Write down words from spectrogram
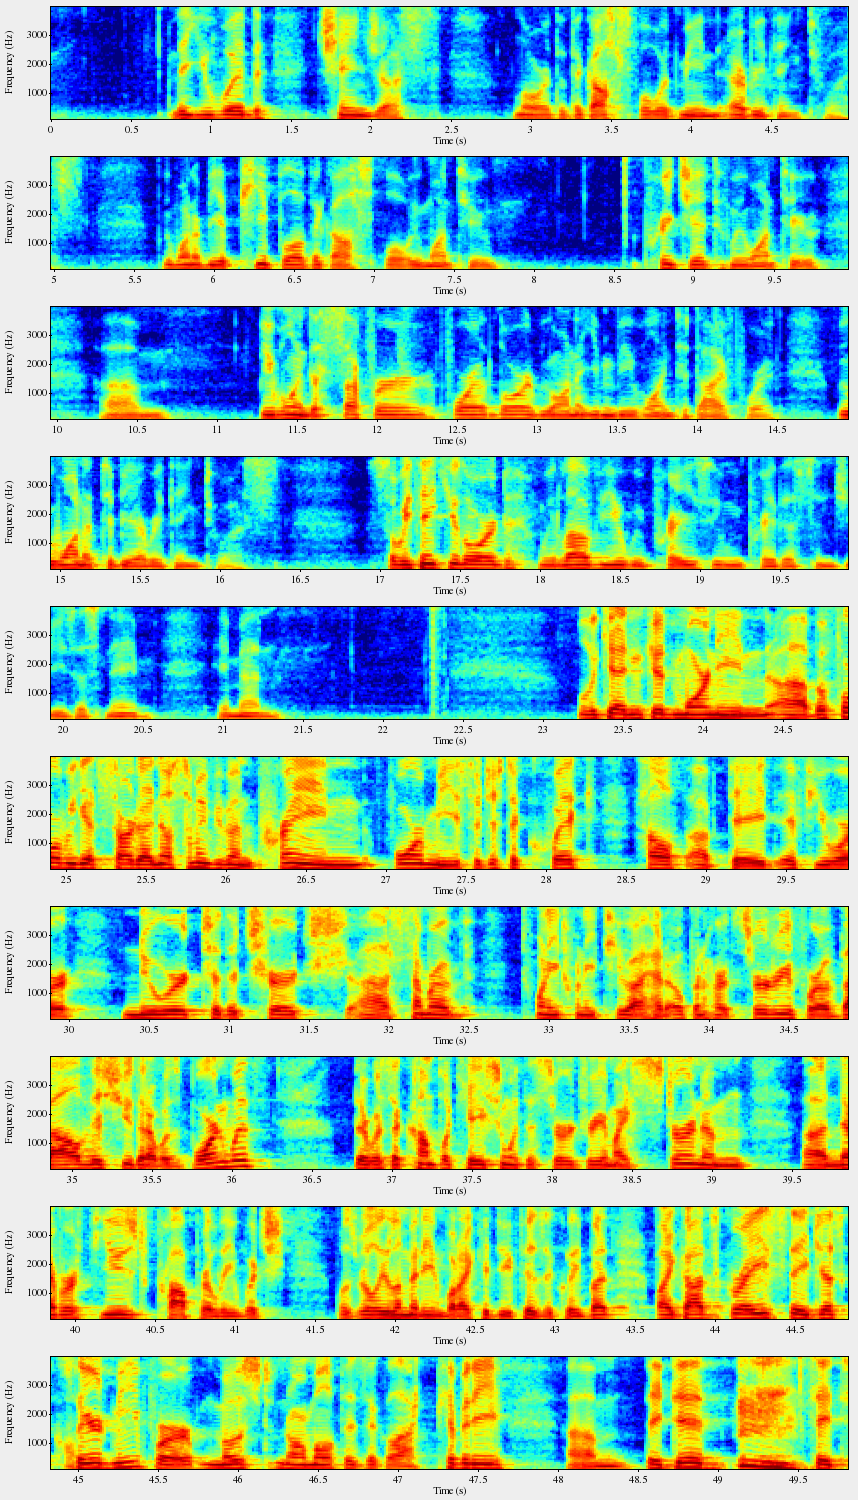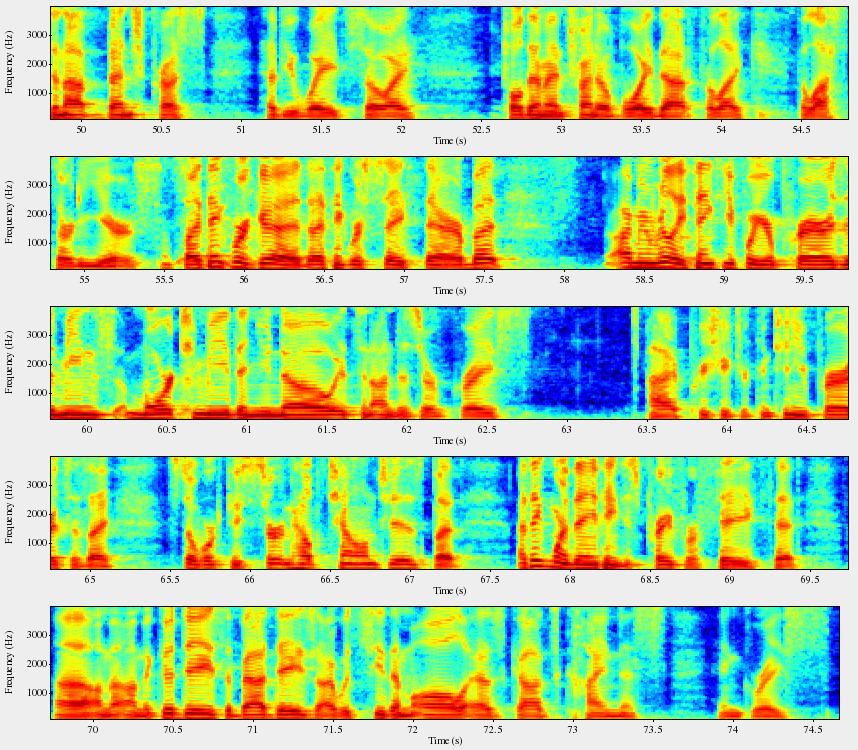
that you would change us, Lord, that the gospel would mean everything to us. We want to be a people of the gospel. We want to preach it. We want to um, be willing to suffer for it, Lord. We want to even be willing to die for it. We want it to be everything to us. So we thank you, Lord. We love you. We praise you. We pray this in Jesus' name. Amen. Well, again, good morning. Uh, before we get started, I know some of you have been praying for me, so just a quick health update. If you are newer to the church, uh, summer of 2022, I had open heart surgery for a valve issue that I was born with. There was a complication with the surgery, and my sternum uh, never fused properly, which was really limiting what I could do physically. But by God's grace, they just cleared me for most normal physical activity. Um, they did say to not bench press heavy weights, so I told them I'm trying to avoid that for like the last 30 years. So I think we're good. I think we're safe there. But I mean, really, thank you for your prayers. It means more to me than you know. It's an undeserved grace. I appreciate your continued prayers as I still work through certain health challenges. But I think more than anything, just pray for faith that uh, on, the, on the good days, the bad days, I would see them all as God's kindness and grace.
